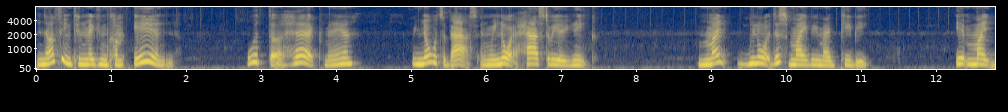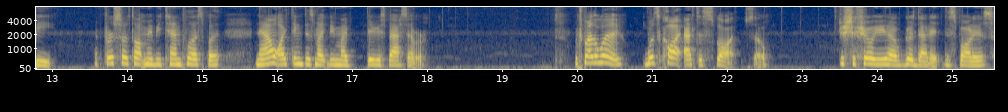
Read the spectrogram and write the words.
nothing can make him come in. What the heck, man? We know it's a bass, and we know it has to be a unique. Might, you know what, this might be my PB. It might be. At first I thought maybe 10 plus, but now I think this might be my biggest bass ever. Which, by the way, was caught at this spot, so just to show you how good that it, the spot is.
